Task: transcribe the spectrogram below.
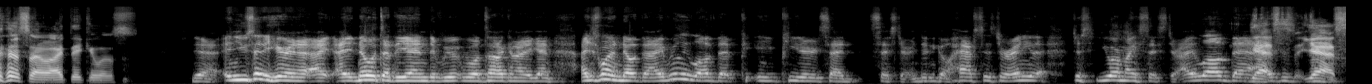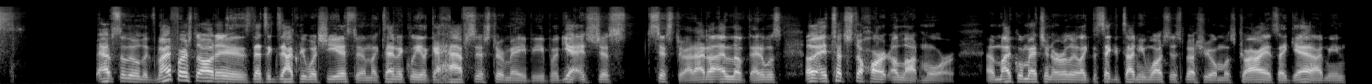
so I think it was yeah, and you said it here, and I, I know it's at the end. If we, we'll talk on it again, I just want to note that I really love that P- Peter said sister and didn't go half sister or any of that. Just you are my sister. I love that. Yes, just, yes, absolutely. My first thought is that's exactly what she is to him. Like technically, like a half sister, maybe, but yeah, it's just sister. I, I love that. It was uh, it touched the heart a lot more. Uh, Michael mentioned earlier, like the second time he watched it, especially almost cry. It's like, yeah, I mean,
